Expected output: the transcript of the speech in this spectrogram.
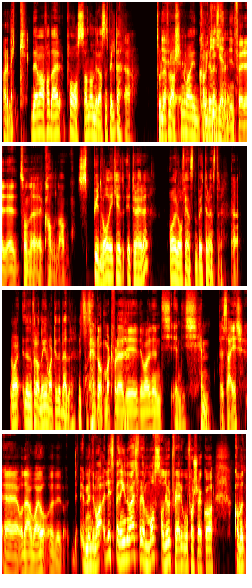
Var det Beck? det var i hvert fall der Påsan Andreassen spilte. Ja. Torleif Larsen var inn- Kan vi ikke gjeninnføre eh, sånne kallenavn? Spydvold gikk yt- ytre høyre, og Rolf Jensen på ytre venstre. Ja. Var, denne forandringen var til det bedre. Helt åpenbart, for det, de, det var en, en kjempeseier. Eh, og det var jo, men det var litt spenning underveis, for Moss hadde gjort flere gode forsøk og kommet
